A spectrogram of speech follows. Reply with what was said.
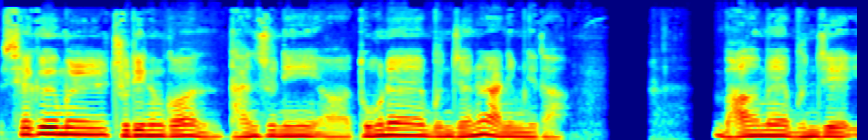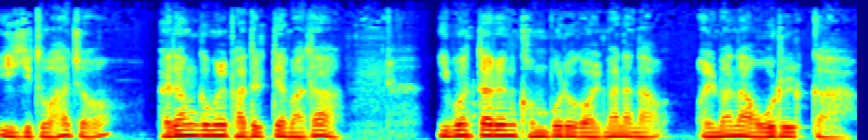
세금을 줄이는 건 단순히 어, 돈의 문제는 아닙니다. 마음의 문제이기도 하죠. 배당금을 받을 때마다 이번 달은 건보료가 얼마나 나, 얼마나 오를까?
